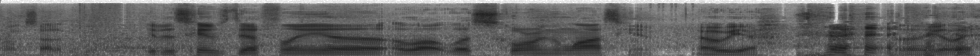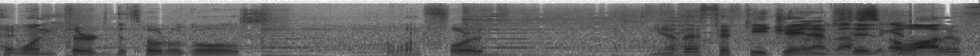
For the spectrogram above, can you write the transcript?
wrong side of the ball. Yeah, this game's definitely uh, a lot less scoring than last game. Oh yeah. Uh, got like one third the total goals, one fourth. You know that 50 JKnaps that's did a lot of.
